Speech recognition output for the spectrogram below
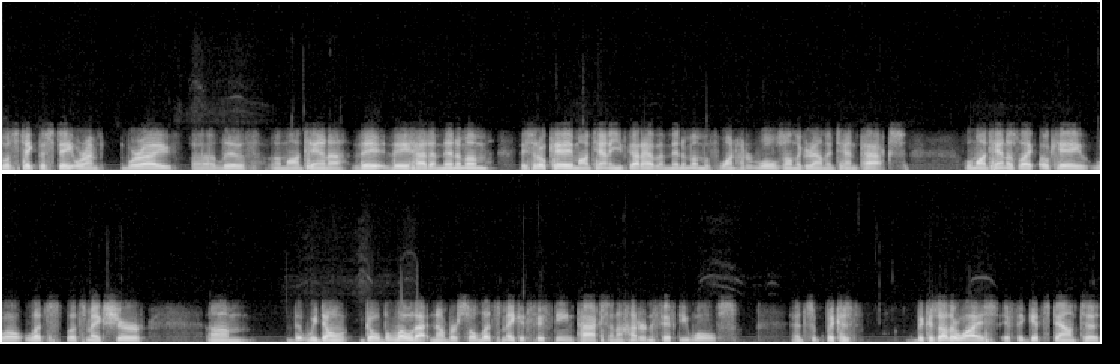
let's take the state where I'm where I uh, live, uh, Montana. They they had a minimum. They said, okay, Montana, you've got to have a minimum of 100 wolves on the ground in 10 packs. Well, Montana's like, okay, well let's let's make sure um, that we don't go below that number. So let's make it 15 packs and 150 wolves. And so because because otherwise, if it gets down to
